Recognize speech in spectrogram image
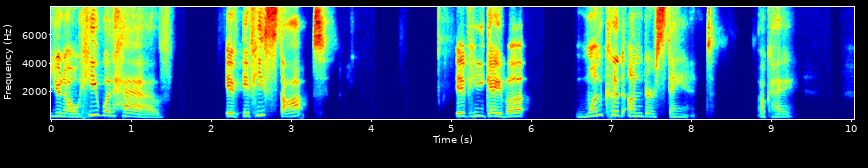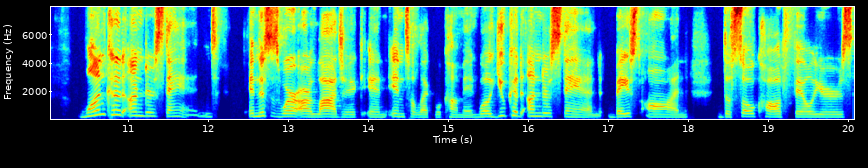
you know, he would have, if, if he stopped, if he gave up, one could understand. Okay. One could understand and this is where our logic and intellect will come in. Well, you could understand based on the so called failures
